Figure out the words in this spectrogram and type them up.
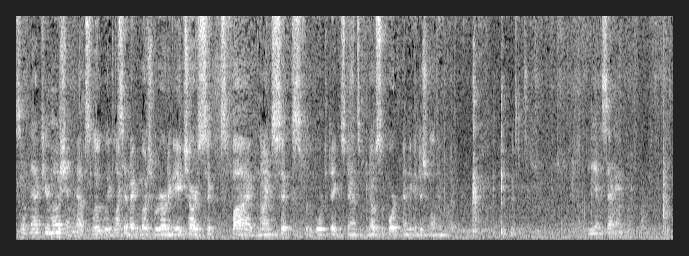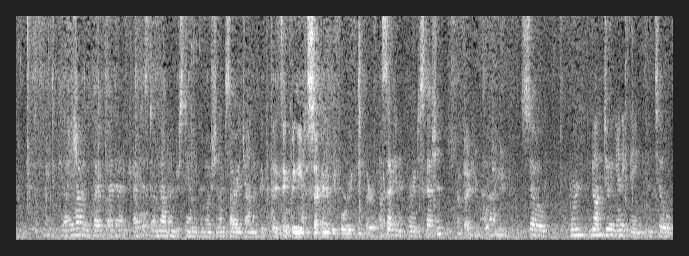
so back to your motion. Absolutely. I'd like to make a motion regarding HR 6596 for the board to take a stance of no support pending additional input. Do we have a second? I haven't clarified that. I just, I'm not understanding the motion. I'm sorry, John. I'm- I think we need to second it before we can clarify. I'll second it for a discussion. Thank you. What do you need? So we're not doing anything until,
